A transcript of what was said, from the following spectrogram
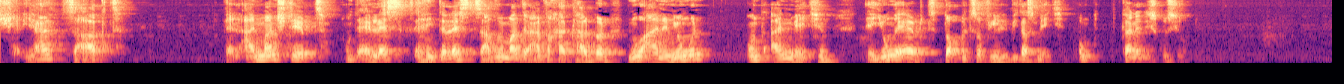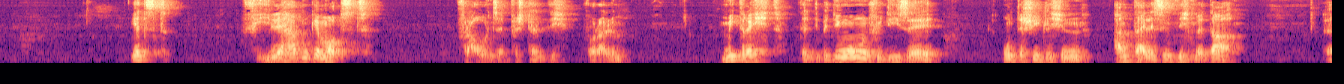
die Scharia sagt, wenn ein Mann stirbt und er, lässt, er hinterlässt, sagen wir mal der Einfachheit halber, nur einen Jungen und ein Mädchen, der Junge erbt doppelt so viel wie das Mädchen. Punkt. Keine Diskussion. Jetzt, viele haben gemotzt. Frauen selbstverständlich vor allem, mit Recht, denn die Bedingungen für diese unterschiedlichen Anteile sind nicht mehr da. Äh,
